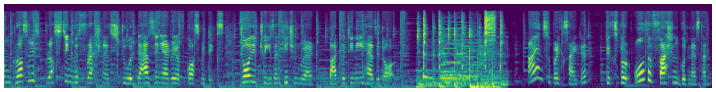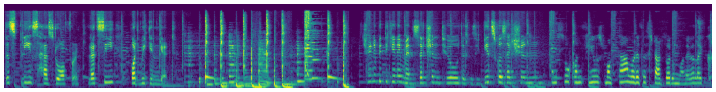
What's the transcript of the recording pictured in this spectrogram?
From groceries bursting with freshness to a dazzling array of cosmetics, toiletries and kitchenware, Bhat-Bhateni has it all. I am super excited to explore all the fashion goodness that this place has to offer. Let's see what we can get. टिके नै मेन सेक्सन थियो त्यसपछि किड्सको सेक्सन आइम सो कन्फ्युज म कहाँबाट चाहिँ स्टार्ट गरौँ भनेर like...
